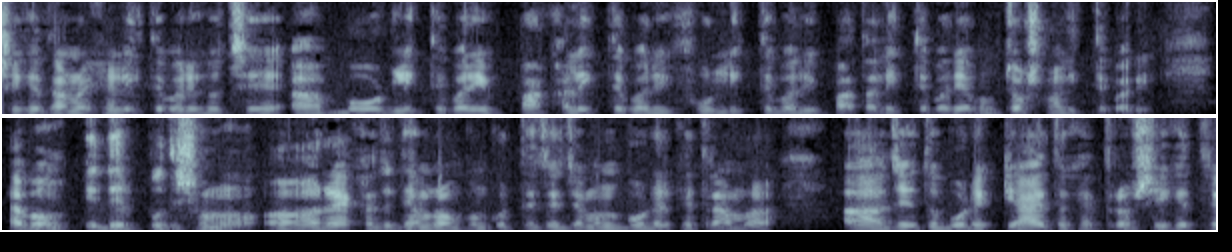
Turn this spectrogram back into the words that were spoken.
সেক্ষেত্রে আমরা এখানে লিখতে পারি হচ্ছে বোর্ড লিখতে পারি, পাখা লিখতে পারি, ফুল লিখতে পারি, পাতা লিখতে পারি এবং চশমা লিখতে পারি। এবং এদের প্রতিসম রেখা যদি আমরা অঙ্কন করতে চাই, যেমন বোর্ডের ক্ষেত্রে আমরা যেহেতু বোর্ড একটি আয়তক্ষেত্র, সেক্ষেত্রে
